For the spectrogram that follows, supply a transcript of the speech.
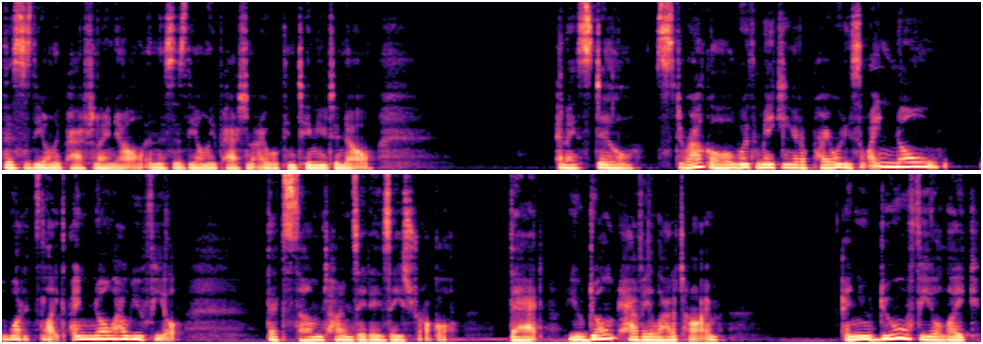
This is the only passion I know, and this is the only passion I will continue to know. And I still struggle with making it a priority. So I know what it's like. I know how you feel that sometimes it is a struggle, that you don't have a lot of time, and you do feel like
